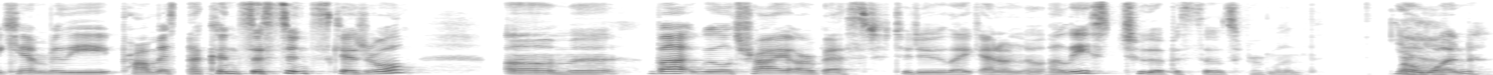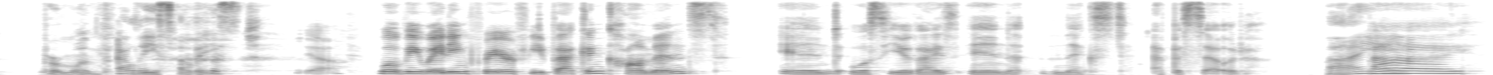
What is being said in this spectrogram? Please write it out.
we can't really promise a consistent schedule. Um, but we'll try our best to do like I don't know, at least two episodes per month Yeah. or one per month. At least, at least. yeah. We'll be waiting for your feedback and comments, and we'll see you guys in the next episode. Bye. Bye.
